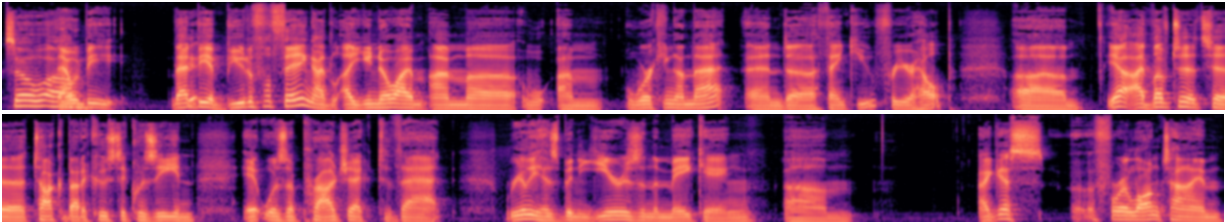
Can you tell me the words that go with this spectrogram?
So um, that would be that'd be a beautiful thing. I'd, uh, you know, I'm I'm uh, w- I'm working on that, and uh, thank you for your help. Um, yeah, I'd love to to talk about acoustic cuisine. It was a project that really has been years in the making. Um, I guess uh, for a long time,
